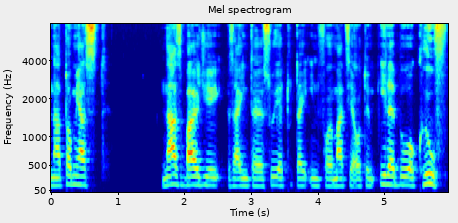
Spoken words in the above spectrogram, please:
Natomiast nas bardziej zainteresuje tutaj informacja o tym, ile było krów,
